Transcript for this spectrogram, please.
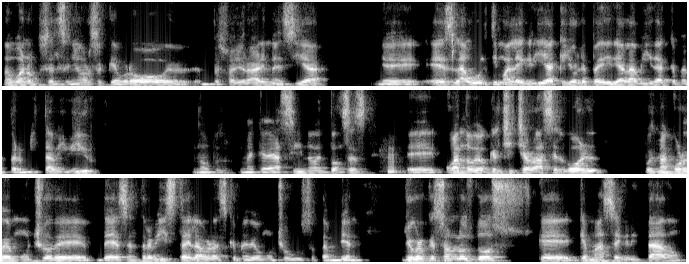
No, bueno, pues el señor se quebró, eh, empezó a llorar y me decía, eh, es la última alegría que yo le pediría a la vida que me permita vivir no, pues me quedé así, ¿no? Entonces, eh, cuando veo que el Chicharo hace el gol, pues me acordé mucho de, de, esa entrevista y la verdad es que me dio mucho gusto también. Yo creo que son los dos que, que más he gritado,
